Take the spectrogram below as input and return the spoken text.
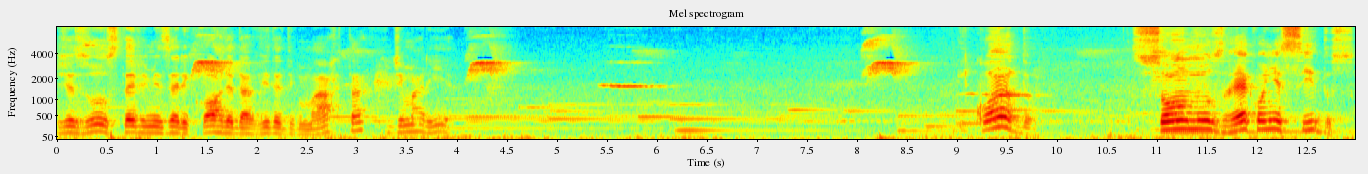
Jesus teve misericórdia da vida de Marta e de Maria. Quando somos reconhecidos,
